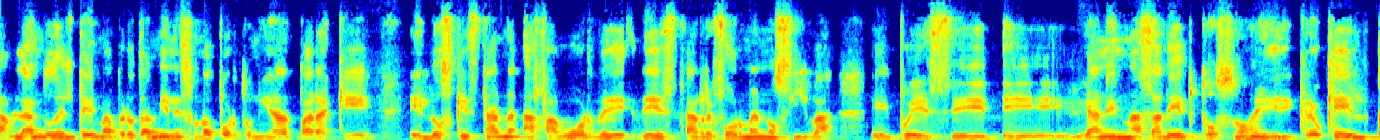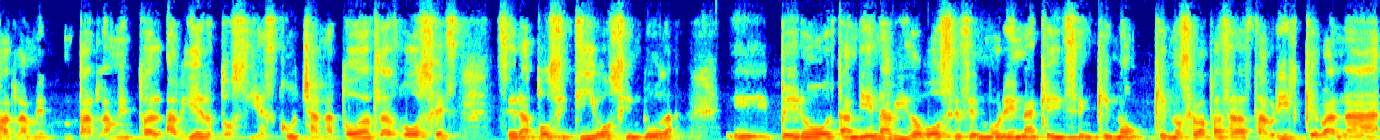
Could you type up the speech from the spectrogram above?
hablando del tema, pero también es una oportunidad para que los que están a favor de, de esta reforma nociva, pues ganen más adeptos creo que el parlamento, parlamento abierto, si escuchan a todas las voces, será positivo, sin duda, eh, pero también ha habido voces en Morena que dicen que no, que no se va a pasar hasta abril, que van a,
